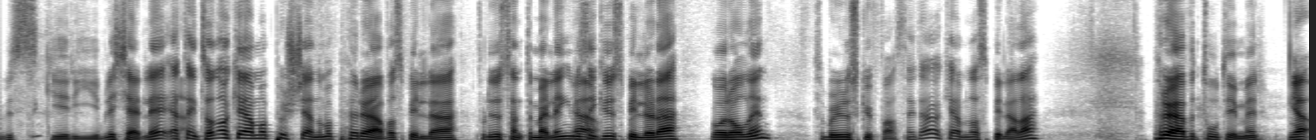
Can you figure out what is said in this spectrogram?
ubeskrivelig kjedelig. Jeg tenkte sånn, ok, jeg må pushe gjennom og prøve å spille fordi du sendte melding. Hvis Ja. ikke du spiller det, går all in, så blir du skuffa. Så tenkte jeg, ok, men da spiller jeg det. Prøve to timer. Ja.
